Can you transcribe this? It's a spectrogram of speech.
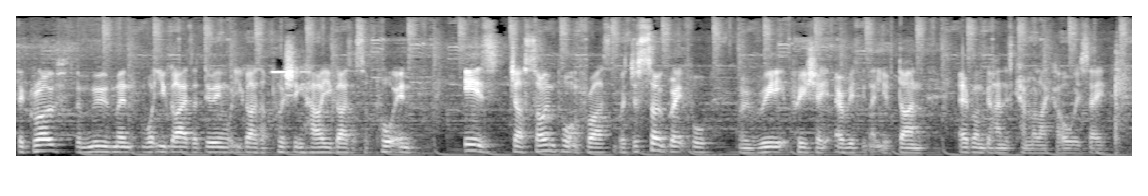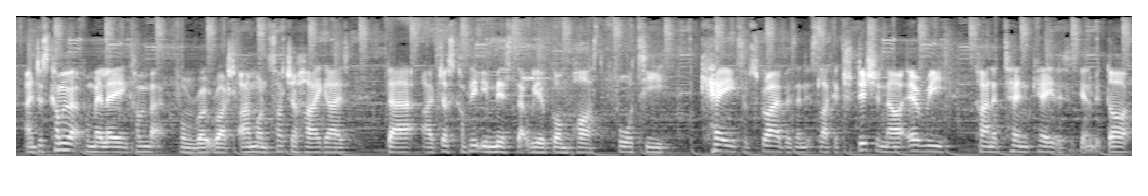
the growth, the movement, what you guys are doing, what you guys are pushing, how you guys are supporting is just so important for us. We're just so grateful and we really appreciate everything that you've done, everyone behind this camera, like I always say. And just coming back from LA and coming back from Rope Rush, I'm on such a high, guys, that I've just completely missed that we have gone past 40K subscribers. And it's like a tradition now, every kind of 10K, this is getting a bit dark,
